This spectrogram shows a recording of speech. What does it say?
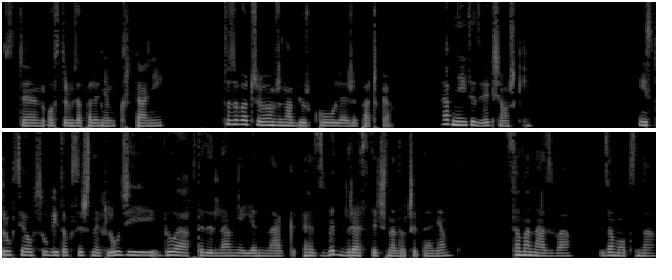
z tym ostrym zapaleniem krtani, to zobaczyłam, że na biurku leży paczka, a w niej te dwie książki. Instrukcja obsługi toksycznych ludzi była wtedy dla mnie jednak zbyt drastyczna do czytania. Sama nazwa, za mocna.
